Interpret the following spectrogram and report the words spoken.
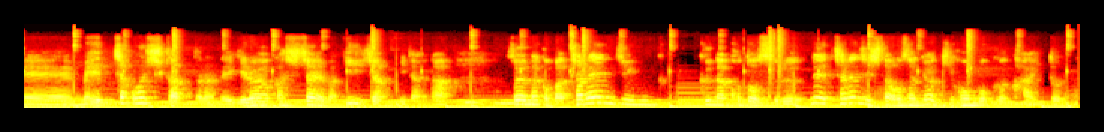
えーめっちゃ美味しかったらレギュラー化しちゃえばいいじゃんみたいなそういうなんかまあチャレンジングなことをするでチャレンジしたお酒は基本僕が買い取る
